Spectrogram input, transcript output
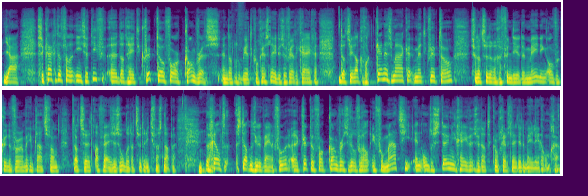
ja, ze krijgen dat van een initiatief uh, dat heet Crypto for Congress. En dat probeert congresleden zover te krijgen dat ze in elk geval kennis maken met crypto. Zodat ze er een gefundeerde mening over kunnen vormen. In plaats van dat ze het afwijzen zonder dat ze er iets van snappen. Hm. Dat geld stelt natuurlijk weinig voor. Uh, Crypto for Congress wil vooral informatie en ondersteuning geven zodat congresleden ermee leren omgaan.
